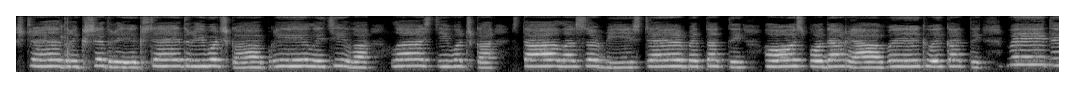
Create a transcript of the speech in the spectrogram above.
Щедрик, щедрик, щедрівочка, прилетіла ластівочка, стала собі щебетати, господаря викликати. Вийди,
